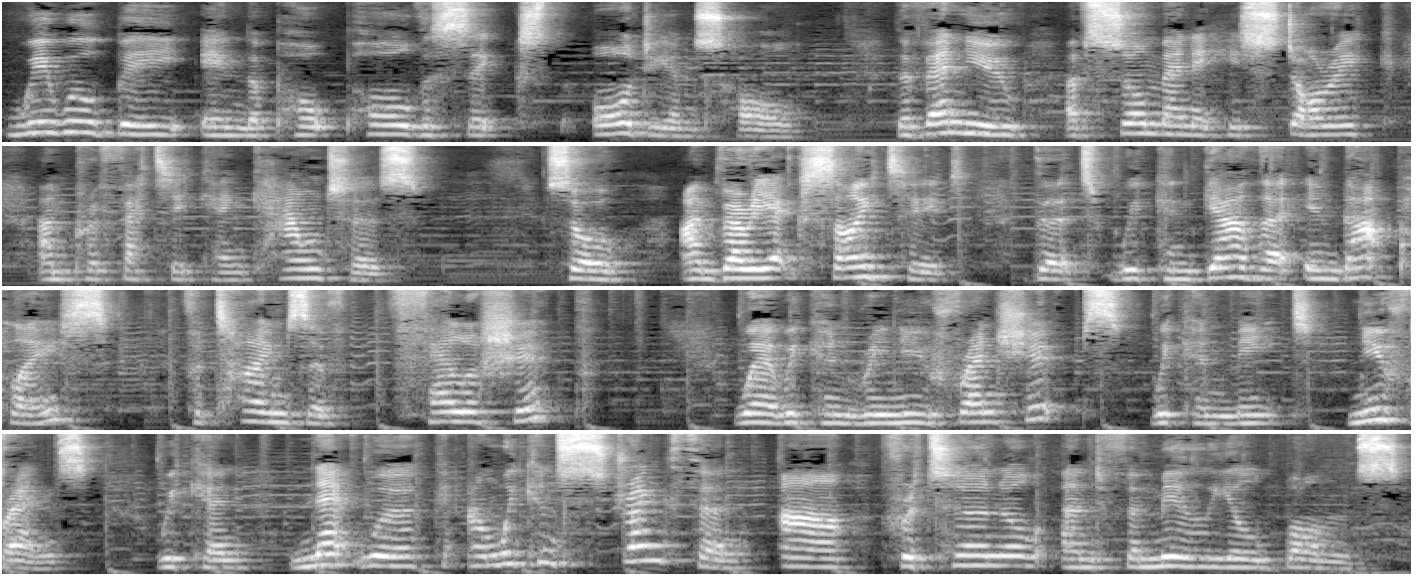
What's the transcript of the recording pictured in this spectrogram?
we will be in the Pope Paul VI Audience Hall, the venue of so many historic and prophetic encounters. So I'm very excited that we can gather in that place for times of fellowship, where we can renew friendships, we can meet new friends, we can network and we can strengthen our fraternal and familial bonds.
